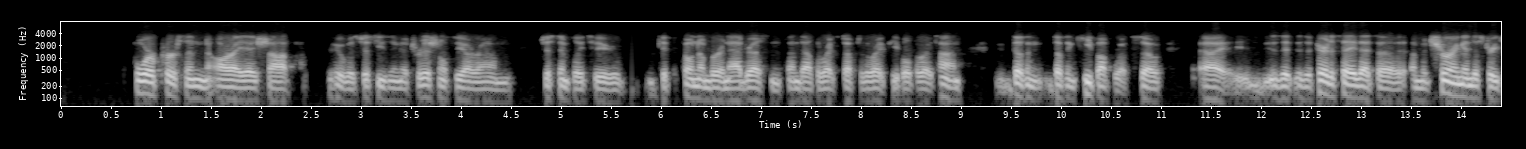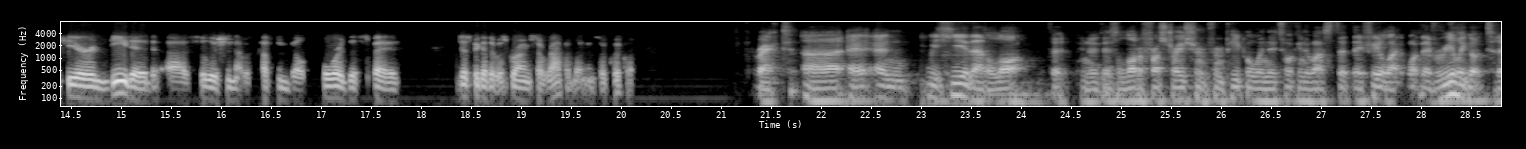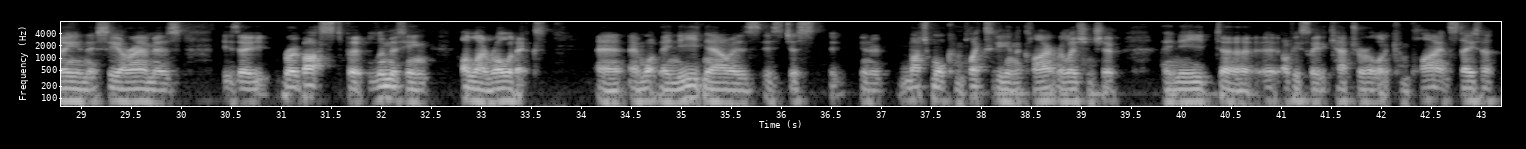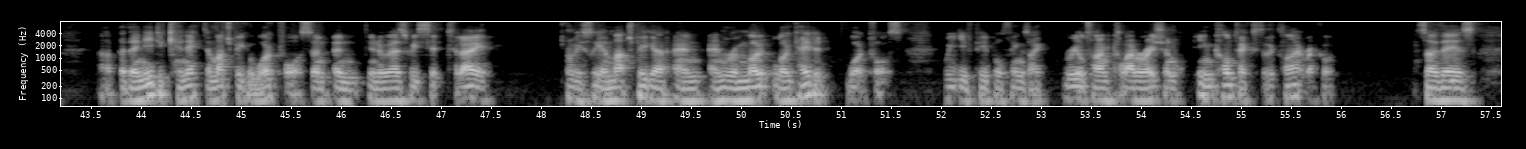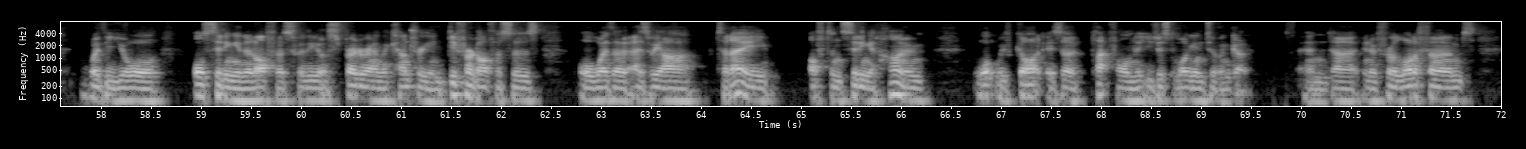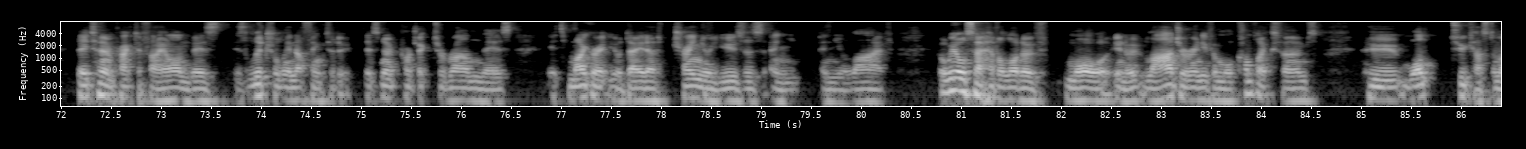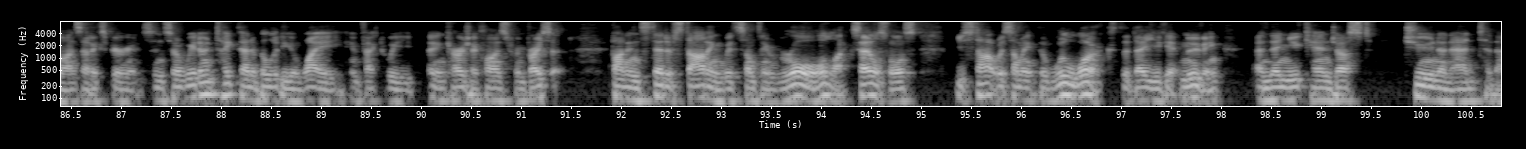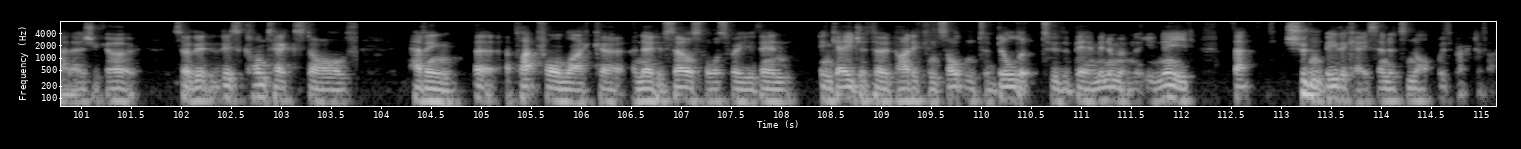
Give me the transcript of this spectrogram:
four person RIA shop who was just using a traditional CRM just simply to get the phone number and address and send out the right stuff to the right people at the right time doesn't doesn't keep up with. So uh, is, it, is it fair to say that a, a maturing industry here needed a solution that was custom built for this space just because it was growing so rapidly and so quickly? Correct, uh, and, and, we hear that a lot. That you know, there's a lot of frustration from people when they're talking to us that they feel like what they've really got today in their CRM is is a robust but limiting online Rolodex, and, and what they need now is is just you know much more complexity in the client relationship. They need uh, obviously to capture a lot of compliance data, uh, but they need to connect a much bigger workforce. And and you know, as we sit today, obviously a much bigger and, and remote located workforce. We give people things like real time collaboration in context to the client record. So there's whether you're all sitting in an office, whether you're spread around the country in different offices, or whether, as we are today, often sitting at home, what we've got is a platform that you just log into and go. And uh, you know, for a lot of firms, they turn Practifi on. There's there's literally nothing to do. There's no project to run. There's it's migrate your data, train your users, and and you're live. But we also have a lot of more, you know, larger and even more complex firms who want to customize that experience. And so we don't take that ability away. In fact, we encourage our clients to embrace it. But instead of starting with something raw like Salesforce, you start with something that will work the day you get moving, and then you can just tune and add to that as you go. So the, this context of having a, a platform like a, a, native Salesforce, where you then engage a third-party consultant to build it to the bare minimum that you need, that shouldn't be the case, and it's not with Practifi.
